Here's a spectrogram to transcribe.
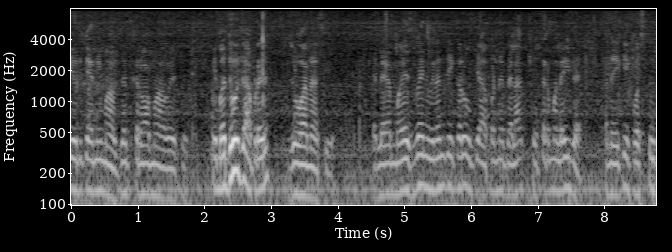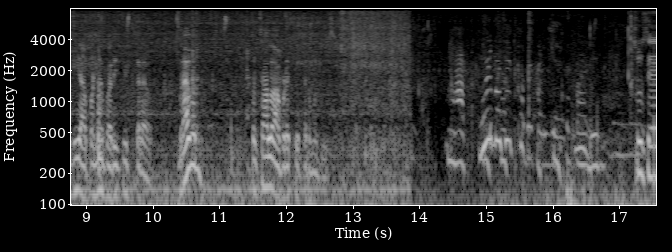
કેવી રીતે એની માવજત કરવામાં આવે છે એ બધું જ આપણે જોવાના છીએ. એટલે મહેશભાઈને વિનંતી કરું કે આપણને પહેલાં ખેતરમાં લઈ જાય અને એક એક વસ્તુથી આપણને પરિચિત કરાવે. બરાબર? તો ચાલો આપણે ખેતરમાં જઈશું. શું છે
